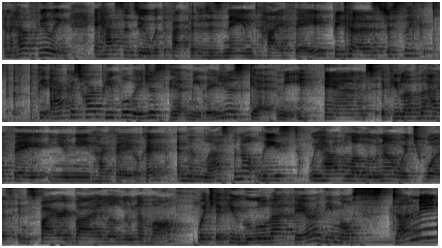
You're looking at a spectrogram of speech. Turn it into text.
And I have a feeling it has to do with the fact that it is named Hyphae because just like the ACOTAR people, they just get me. They just get me. And if you love the Hyphae, you need Hyphae, okay? And then last but not least, we have La Luna, which was inspired by La Luna Moth, which if you Google that, they are the most stunning,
